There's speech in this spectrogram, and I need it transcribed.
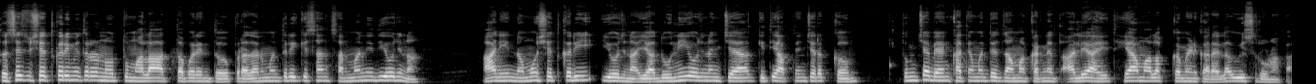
तसेच शेतकरी मित्रांनो तुम्हाला आत्तापर्यंत प्रधानमंत्री किसान सन्मान निधी योजना आणि नमो शेतकरी योजना या दोन्ही योजनांच्या किती हप्त्यांची रक्कम तुमच्या बँक खात्यामध्ये जमा करण्यात आले आहेत हे आम्हाला कमेंट करायला विसरू नका.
